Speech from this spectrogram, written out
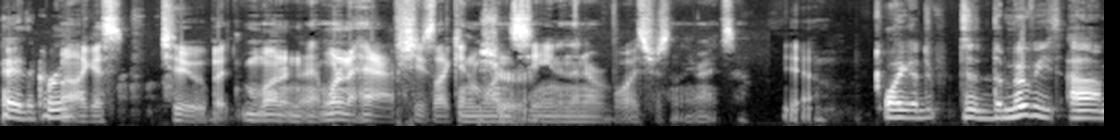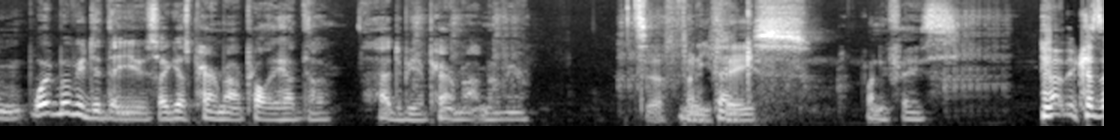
Hey, the crew. well, I guess two, but one and one and a half. She's like in one Sure. scene and then her voice or something, right? So Yeah. Well, did the movies. Um, what movie did they use? I guess Paramount probably had the had to be a Paramount movie. It's a funny face. Funny face. because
